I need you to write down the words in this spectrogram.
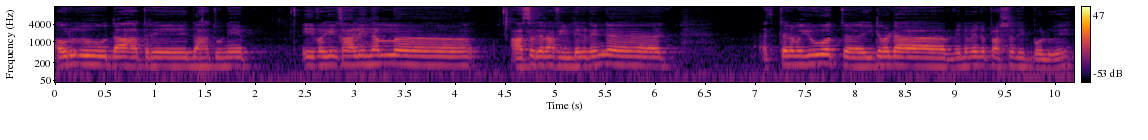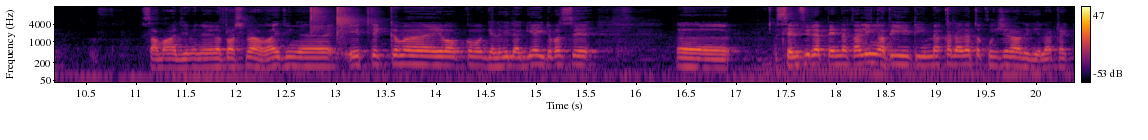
අවුරුදු දාහතරේ දහතුනේ ඒ වගේ කාලින් නම් ආස කරා ෆිල්ඩ කරෙන්න ඇත්තනම කිව්වොත් ඊට වඩා වෙන වෙන ප්‍රශ්න තිබ් බොලුවේ සමාජය වෙන වෙන ප්‍රශ්නාව ඉතිං ඒත් එක්කම ඒ ඔක්කොම ගැලවිලා ගිය. ඊට පස්සේ සෙල්ෆිර පෙන්න්න කලින් අපි ටීමක් අදාගත්ත කුංචනාද කියලා ට්‍රැක්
